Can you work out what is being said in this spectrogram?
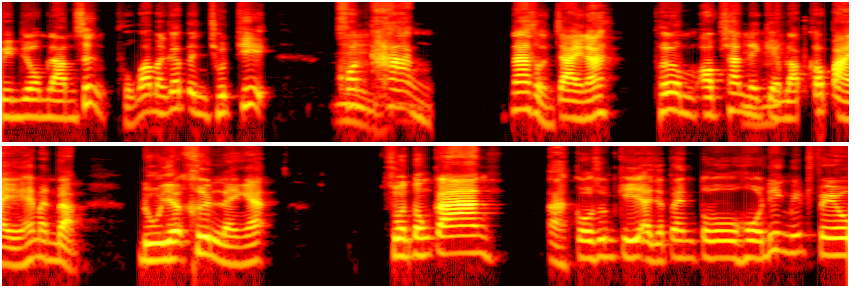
วินดิโอมลำซึ่งผมว่ามันก็เป็นชุดที่ค่อนข้างน่าสนใจนะ เพิ่มออปชันในเกมรับเข้าไปให้มันแบบดูเยอะขึ้นอะไรเงี้ย ส่วนตรงกลาง อะโกซุนกีอาจจะเป็นตัวโฮดดิ้งมิดฟิล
